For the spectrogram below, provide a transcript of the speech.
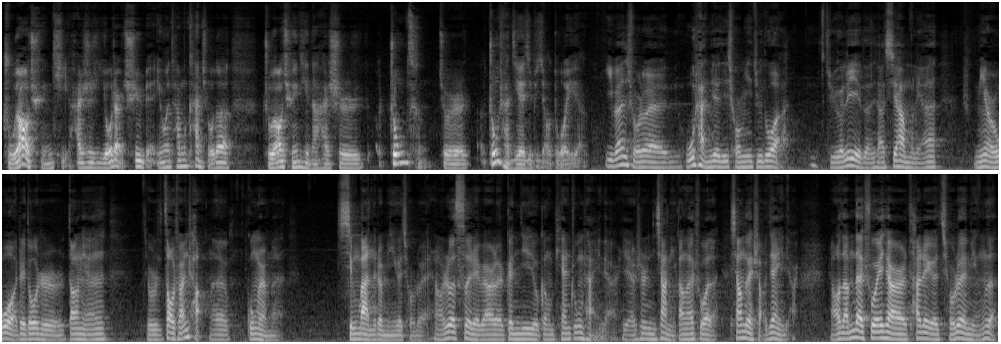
主要群体还是有点区别，因为他们看球的主要群体呢还是中层，就是中产阶级比较多一点。一般球队无产阶级球迷居多啊。举个例子，像西汉姆联。米尔沃，这都是当年就是造船厂的工人们兴办的这么一个球队。然后热刺这边的根基就更偏中产一点，也是你像你刚才说的，相对少见一点。然后咱们再说一下他这个球队名字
